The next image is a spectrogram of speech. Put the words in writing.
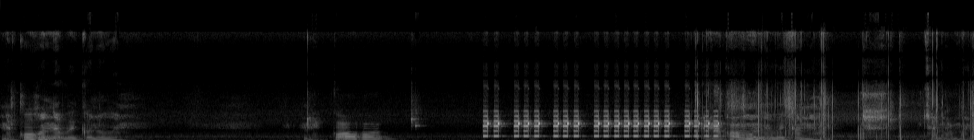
Нікого не виконали. Нікого. Нікого не виконали. Це нормально.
